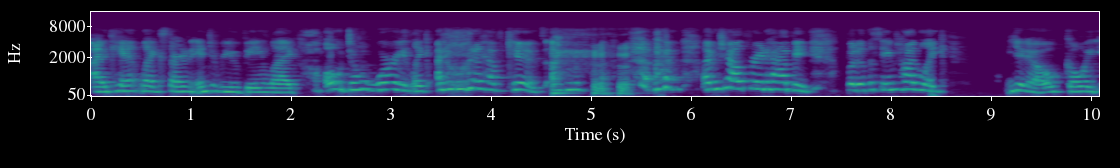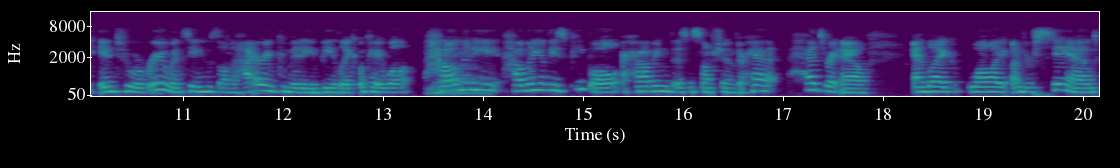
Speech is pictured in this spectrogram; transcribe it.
I can't like start an interview being like, oh, don't worry, like I don't want to have kids. I'm, I'm, I'm child free and happy. But at the same time, like you know going into a room and seeing who's on the hiring committee and be like okay well how many how many of these people are having this assumption in their he- heads right now? And like while i understand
